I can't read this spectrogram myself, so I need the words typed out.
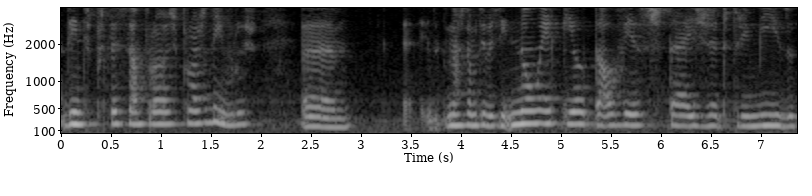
de interpretação para os, para os livros. Uh, nós estamos dizer assim, não é que ele talvez esteja deprimido,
